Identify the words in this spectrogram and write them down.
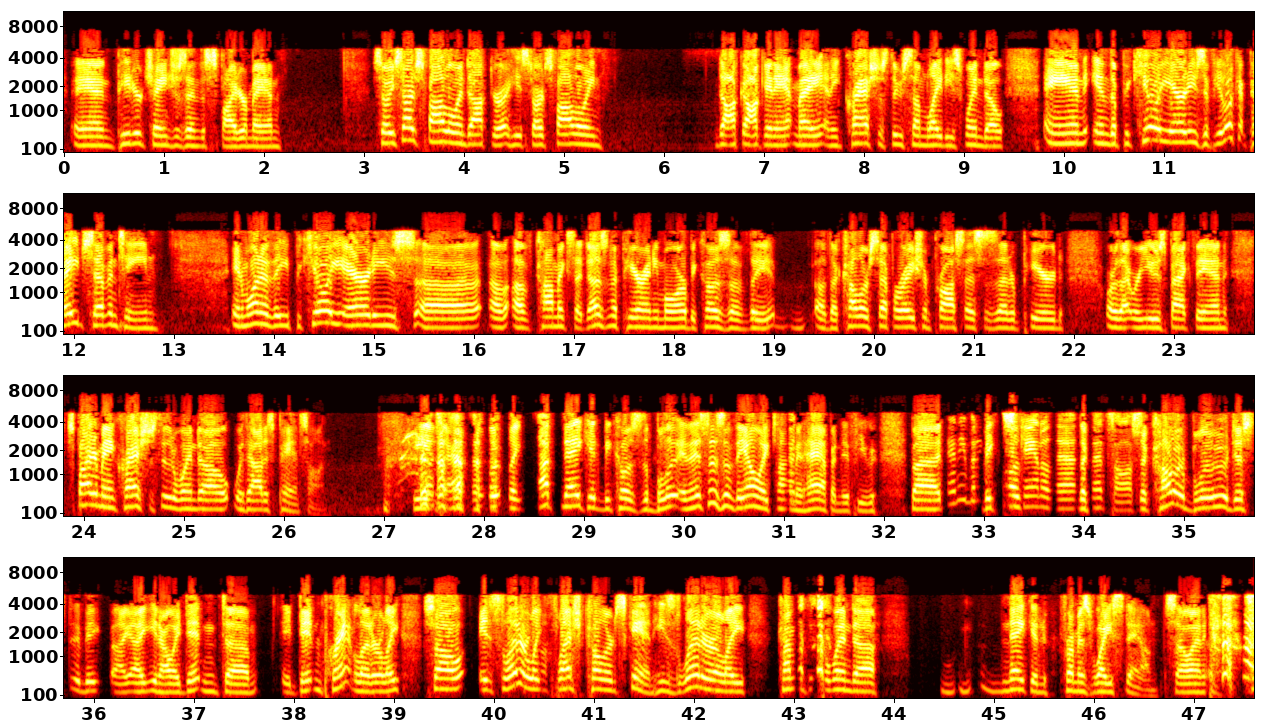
and Peter changes into Spider Man. So he starts following Doctor. He starts following Doc Ock and Aunt May, and he crashes through some lady's window. And in the peculiarities, if you look at page 17, in one of the peculiarities uh, of, of comics that doesn't appear anymore because of the of the color separation processes that appeared or that were used back then, Spider-Man crashes through the window without his pants on. He is absolutely not naked because the blue, and this isn't the only time it happened. If you, but Anybody Because scan of that? the- That's awesome. the color blue just, be- I, I, you know, it didn't. Um, it didn't print literally, so it's literally flesh-colored skin. He's literally coming through the window naked from his waist down. So, and,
